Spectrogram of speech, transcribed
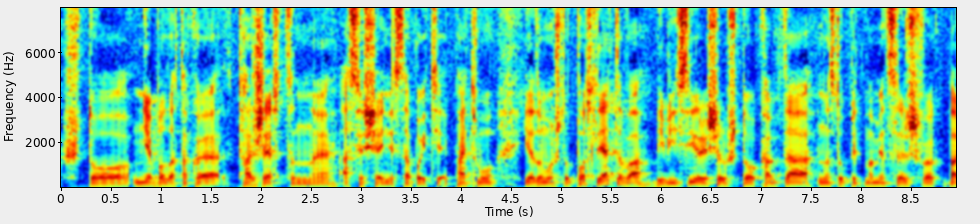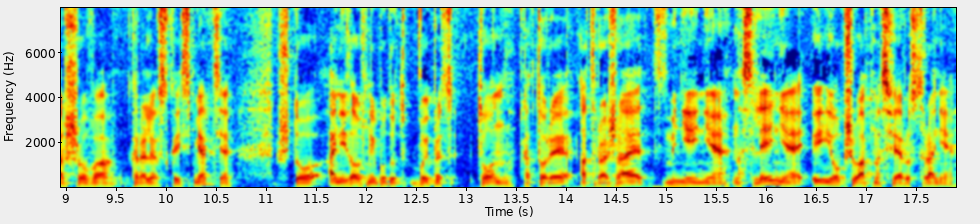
что не было такое торжественное освещение событий. Поэтому я думаю, что после этого BBC решил, что когда наступит момент следующего большого королевской смерти, что они должны будут выбрать тон, который отражает мнение населения и общую атмосферу в стране.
